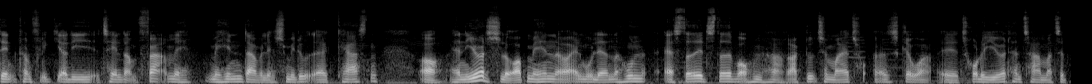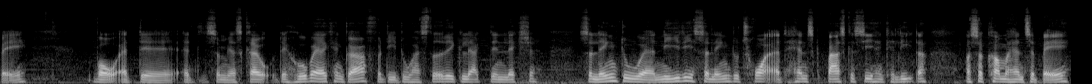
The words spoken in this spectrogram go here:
den konflikt, jeg lige talte om før med, med hende, der ville smidt ud af kæresten, og han i øvrigt slå op med hende og alt muligt andet. Hun er stadig et sted, hvor hun har ragt ud til mig og skriver, øh, tror du i øvrigt, han tager mig tilbage? Hvor at, øh, at, som jeg skrev, det håber jeg ikke kan gøre, fordi du har stadigvæk lært din lektie. Så længe du er needy, så længe du tror, at han bare skal sige, at han kan lide dig, og så kommer han tilbage,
